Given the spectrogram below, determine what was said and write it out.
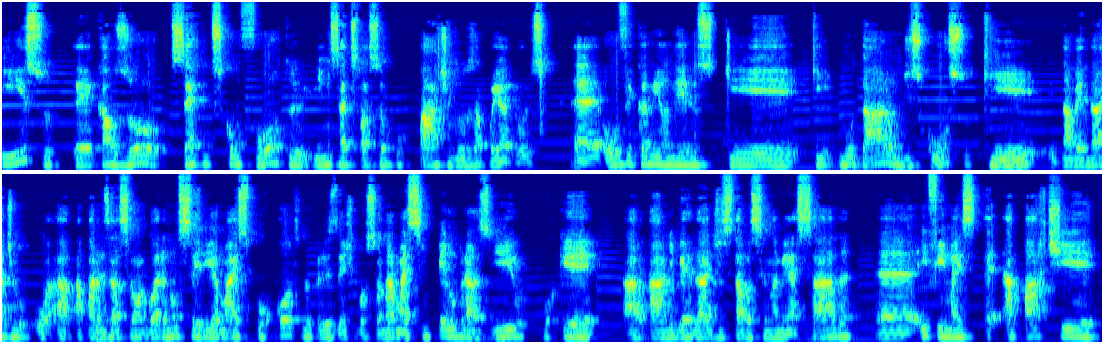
e isso é, causou certo desconforto e insatisfação por parte dos apoiadores. É, houve caminhoneiros que, que mudaram o discurso, que, na verdade, a, a, paralisação agora não seria mais por conta do presidente Bolsonaro, mas sim pelo Brasil, porque a, a liberdade estava sendo ameaçada. É, enfim, mas é, a parte,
